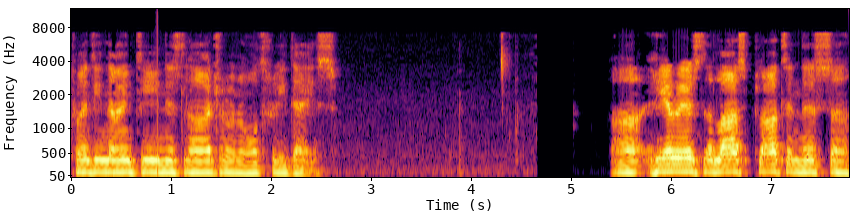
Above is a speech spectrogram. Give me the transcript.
2019 is larger on all three days. Uh, here is the last plot in this uh,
